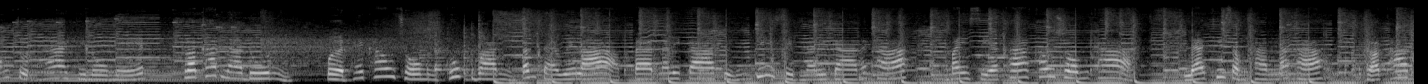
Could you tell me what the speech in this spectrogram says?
2.5 กิโลเมตรพระธาตุนาดูลเปิดให้เข้าชมทุกวันตั้งแต่เวลา 8 นาฬิกาถึง 20 นาฬิกานะคะ ไม่เสียค่าเข้าชมค่ะ และที่สำคัญนะคะ พระธาตุ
